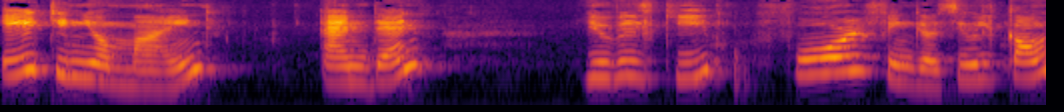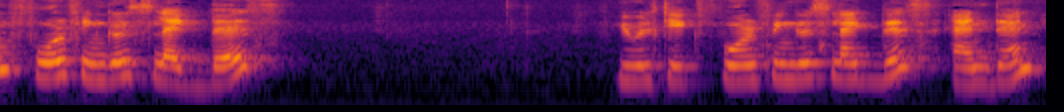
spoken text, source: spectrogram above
8 in your mind and then you will keep 4 fingers. You will count 4 fingers like this you will take four fingers like this and then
